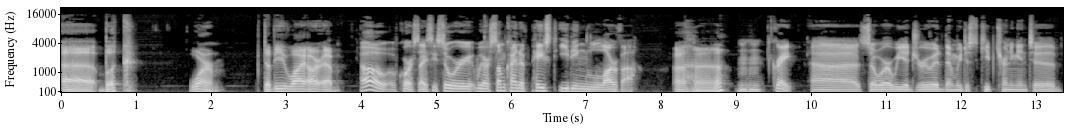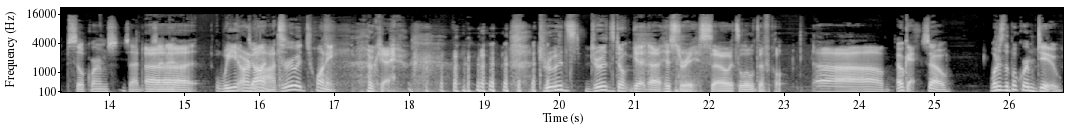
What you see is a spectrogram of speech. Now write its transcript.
Uh, book worm. W Y R M. Oh, of course, I see. So we're we are some kind of paste eating larva. Uh huh. hmm Great. Uh, so are we a druid? Then we just keep turning into silkworms. Is that, is that it? Uh, we are John, not. druid twenty. Okay. druids druids don't get uh, history, so it's a little difficult. Uh, okay. So, what does the Bookwyrm do?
